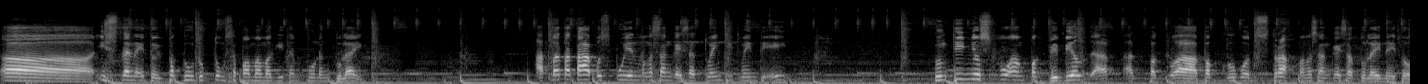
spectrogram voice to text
ah, isla na ito, pagdudugtong sa pamamagitan po ng tulay. At matatapos po yan mga sangkay sa 2028. Continuous po ang pagbibuild up at pag, uh, pag-construct mga sangkay sa tulay na ito.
